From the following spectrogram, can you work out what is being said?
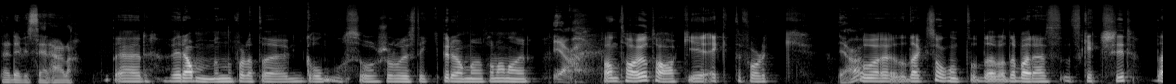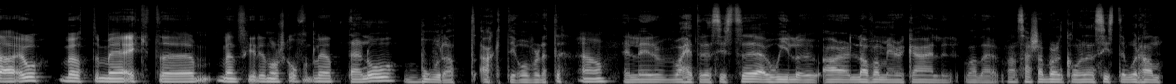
Det er det vi ser her, da. Det er rammen for dette gonzo-journalistikkprogrammet som han har. Ja. For han tar jo tak i ekte folk Ja. Og eh, det er ikke sånn at det, det bare er sketsjer. Det er jo møte med ekte mennesker i norsk offentlighet. Det er noe Borat-aktig over dette. Ja. Eller hva heter den siste? We Are Love America, eller hva det er. Sasha Baron Cohen, den siste hvor han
